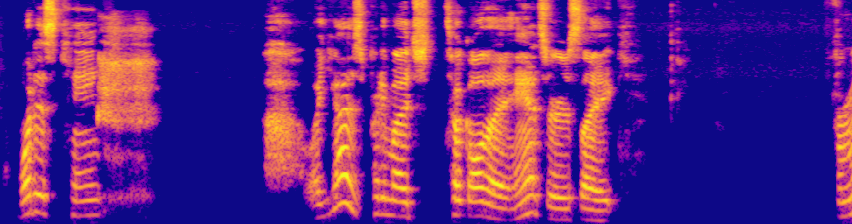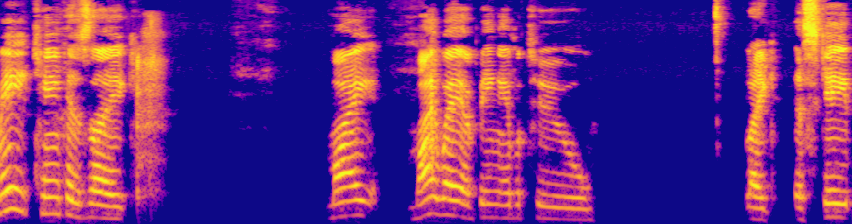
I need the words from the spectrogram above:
what is kink? Well, you guys pretty much took all the answers. Like, for me, kink is like my my way of being able to like escape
